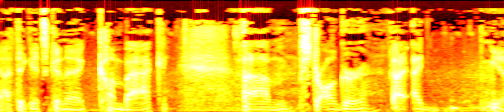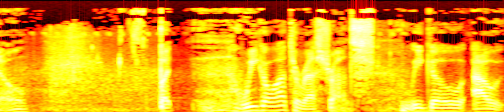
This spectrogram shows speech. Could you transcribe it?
I think it's going to come back um, stronger. I, I, you know, but we go out to restaurants. We go out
